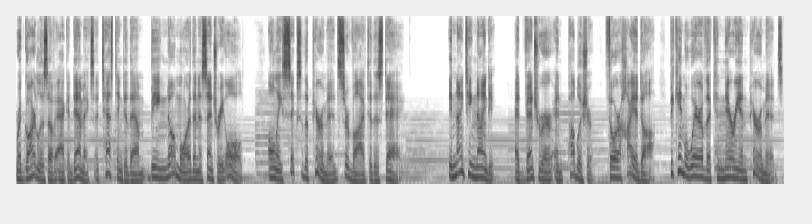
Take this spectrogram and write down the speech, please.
regardless of academics attesting to them being no more than a century old. Only six of the pyramids survive to this day. In 1990, adventurer and publisher Thor Heyerdahl became aware of the Canarian pyramids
